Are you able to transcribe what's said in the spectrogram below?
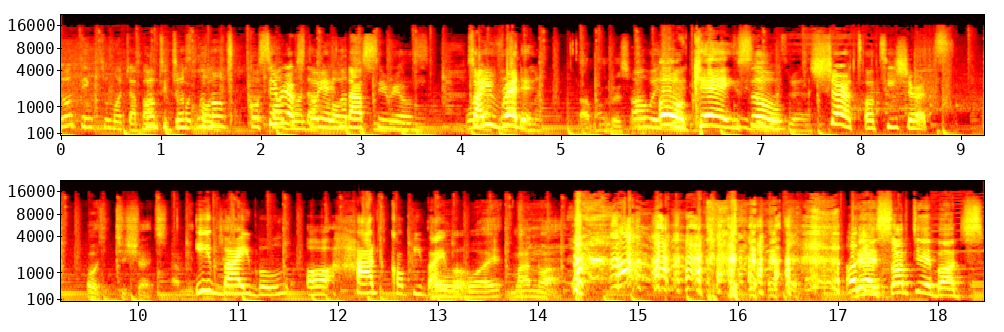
Don't think too much about Don't it. think too much. Just We're call- not call serious one story is not that to serious. the- So one are you that ready? I'm always ready. Always. Okay, so shirt or t-shirts, Oh, t-shirts. I'm e-Bible or hard copy Oh Bible. boy, manual. okay, There is something about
